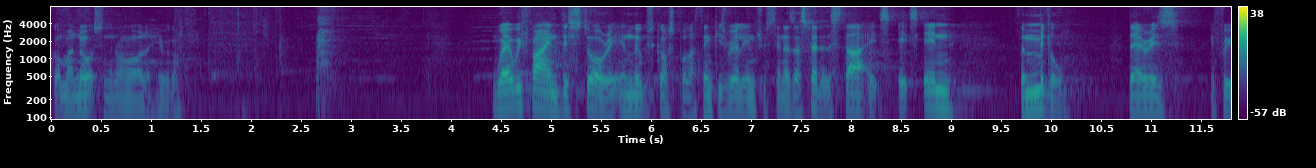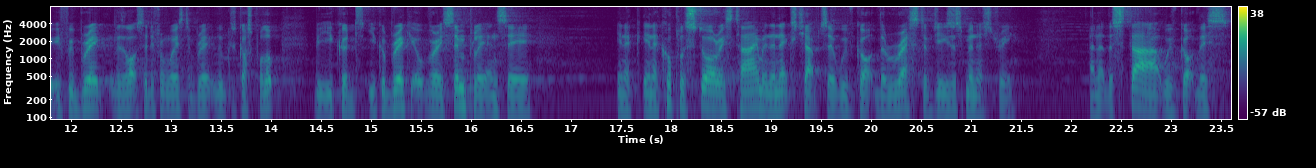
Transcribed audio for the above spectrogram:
got my notes in the wrong order. Here we go where we find this story in Luke's gospel, I think is really interesting. As I said at the start, it's, it's in the middle. There is, if we, if we break, there's lots of different ways to break Luke's gospel up, but you could, you could break it up very simply and say, in a, in a couple of stories' time, in the next chapter, we've got the rest of Jesus' ministry. And at the start, we've got this,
